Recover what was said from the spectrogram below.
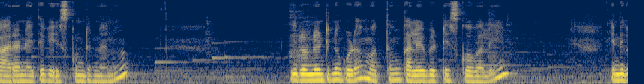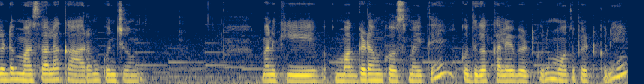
కారాన్ని అయితే వేసుకుంటున్నాను. ఈ రెండింటిని కూడా మొత్తం కలియబెట్టేసుకోవాలి. ఎందుకంటే మసాలా కారం కొంచెం మనకి మగ్గడం కోసం అయితే కొద్దిగా కలియబెట్టుకుని మూత పెట్టుకుని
